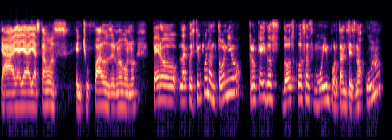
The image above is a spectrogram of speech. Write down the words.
ya, ya, ya, ya estamos enchufados de nuevo, ¿no? Pero la cuestión con Antonio, creo que hay dos, dos cosas muy importantes, ¿no? Uno,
